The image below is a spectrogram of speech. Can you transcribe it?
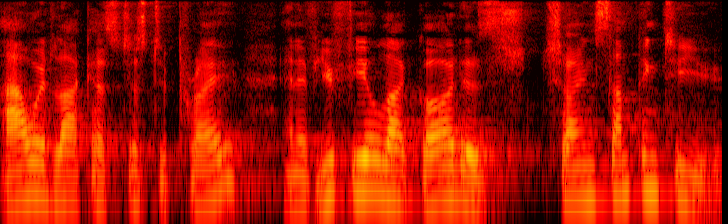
I would like us just to pray. And if you feel like God has shown something to you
